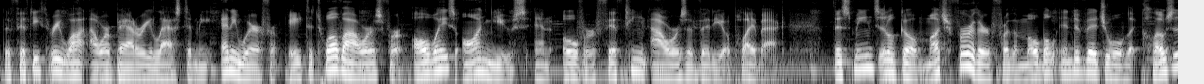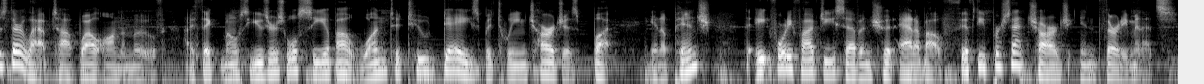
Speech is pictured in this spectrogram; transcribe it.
The 53 watt hour battery lasted me anywhere from 8 to 12 hours for always on use and over 15 hours of video playback. This means it'll go much further for the mobile individual that closes their laptop while on the move. I think most users will see about 1 to 2 days between charges, but in a pinch, the 845 G7 should add about 50% charge in 30 minutes.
